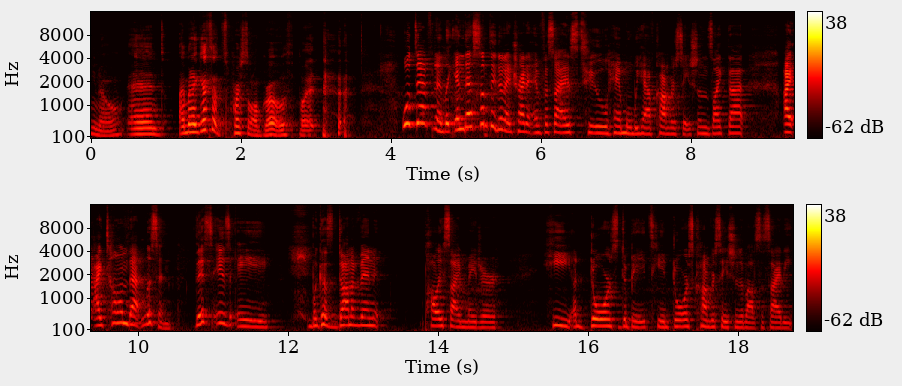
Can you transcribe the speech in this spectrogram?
You know, and I mean I guess that's personal growth, but. well, definitely, and that's something that I try to emphasize to him when we have conversations like that. I, I tell him that listen this is a because Donovan, poli sci major, he adores debates. He adores conversations about society.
